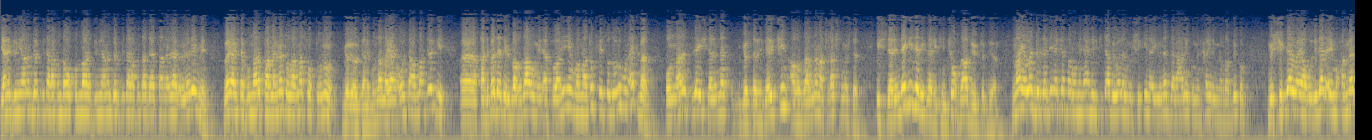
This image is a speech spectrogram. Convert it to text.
Yani dünyanın dört bir tarafında okullar, dünyanın dört bir tarafında dershaneler öyle değil mi? Veya işte bunları parlamentolarına soktuğunu görüyoruz. Yani bunlarla yani oysa Allah diyor ki قَدْ بَدَتِ الْبَغْضَاءُ مِنْ أَفْوَاهِهِمْ وَمَا تُخْفِي صُدُورُهُمْ ekber. Onların size işlerinden gösterdikleri kin ağızlarından açığa çıkmıştır. İşlerinde gizledikleri kin çok daha büyüktür diyor. مَا يَوَدُّ الَّذِينَ كَفَرُوا مِنْ اَهْلِ الْكِتَابِ وَلَا الْمُشْرِكِينَ يُنَزَّلَ عَلَيْكُمْ مِنْ خَيْرٍ مِنْ رَبِّكُمْ Müşrikler ve Yahudiler ey Muhammed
